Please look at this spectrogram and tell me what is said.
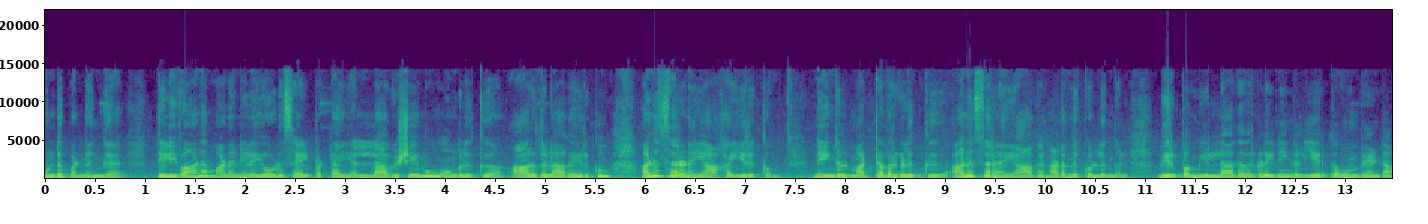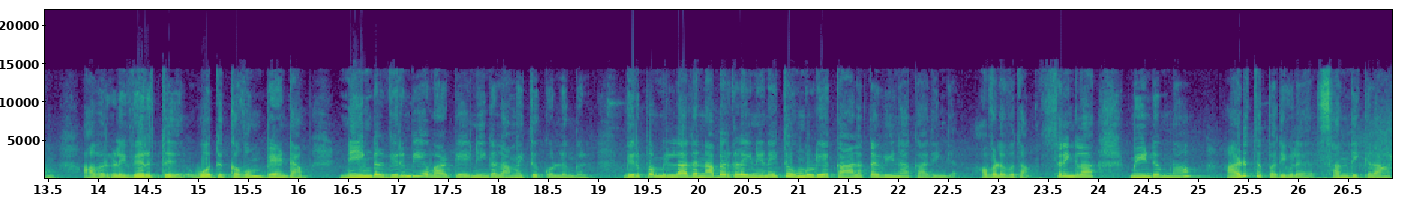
உண்டு பண்ணுங்க. தெளிவான மனநிலையோடு செயல்பட்டால் எல்லா விஷயமும் உங்களுக்கு ஆறுதலாக இருக்கும் அனுசரணையாக இருக்கும். நீங்கள் மற்றவர்களுக்கு அனுசரணையாக நடந்து கொள்ளுங்கள். விருப்பம் இல்லாதவர்களை நீங்கள் ஏற்கவும் வேண்டாம் அவர்களை வெறுத்து ஒதுக்கவும் வேண்டாம். நீங்கள் விரும்பிய வாழ்க்கையை நீங்கள் அமைத்து கொள்ளுங்கள். விருப்பம் இல்லாத நபர்களை நினைத்து உங்களுடைய காலத்தை வீணாக்காதீங்க. அவ்வளவுதான். சரிங்களா? மீண்டும் நாம் அடுத்த பதிவில் சந்திக்கலாம்.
